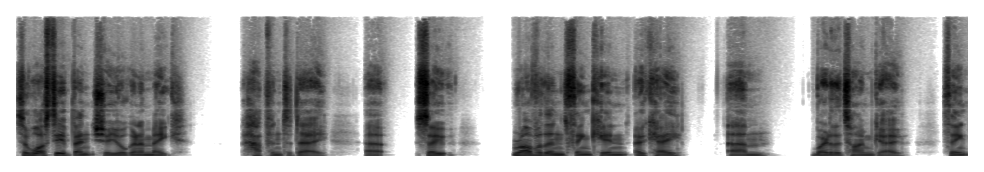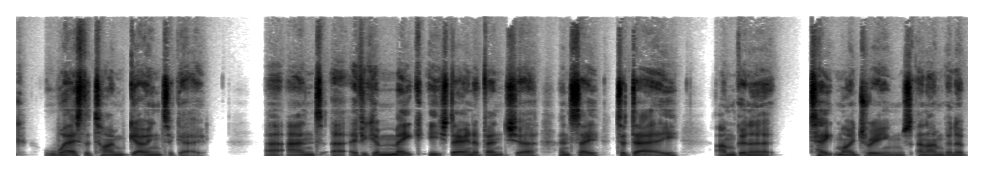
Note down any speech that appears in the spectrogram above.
So, what's the adventure you're going to make happen today? Uh, so, rather than thinking, okay, um, where did the time go? Think, where's the time going to go? Uh, and uh, if you can make each day an adventure and say, today I'm going to take my dreams and I'm going to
